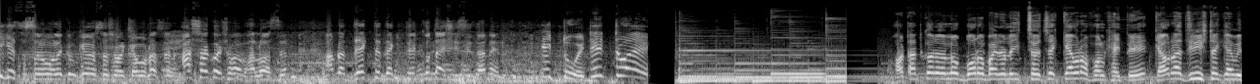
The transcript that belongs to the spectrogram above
এই গেছে আসসালামু আলাইকুম কে অবস্থা? সবাই কেমন আছেন? আশা করি সবাই ভালো আছেন। আমরা দেখতে দেখতে কোথায় এসেছি জানেন? একটু ওয়েট একটু wait। হঠাৎ করে হলো বড় বাইরে হলো ইচ্ছা হচ্ছে কেওড়া ফল খাইতে। কেওড়া জিনিসটাকে আমি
